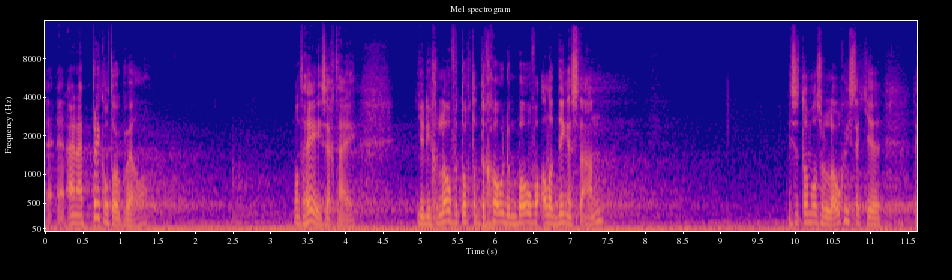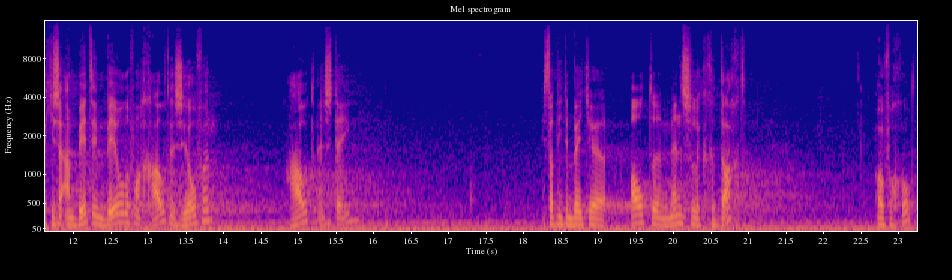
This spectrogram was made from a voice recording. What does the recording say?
En, en hij prikkelt ook wel. Want hé, hey, zegt hij, jullie geloven toch dat de goden boven alle dingen staan? Is het dan wel zo logisch dat je, dat je ze aanbidt in beelden van goud en zilver, hout en steen? Is dat niet een beetje al te menselijk gedacht over God?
